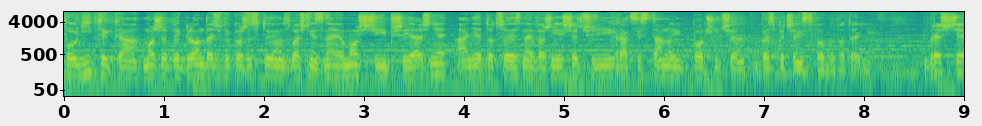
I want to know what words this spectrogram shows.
polityka może wyglądać, wykorzystując właśnie znajomości i przyjaźnie, a nie to, co jest najważniejsze, czyli rację stanu i poczucie bezpieczeństwa obywateli. Wreszcie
